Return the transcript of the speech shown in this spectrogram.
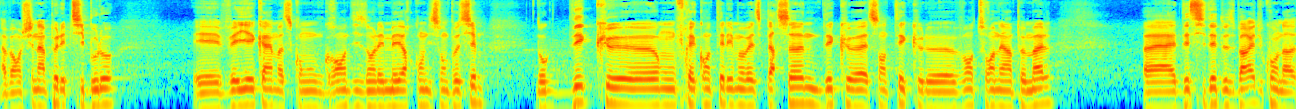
avait enchaîné un peu les petits boulots et veillé quand même à ce qu'on grandisse dans les meilleures conditions possibles. Donc dès qu'on fréquentait les mauvaises personnes, dès qu'elle sentait que le vent tournait un peu mal, a décidé de se barrer. Du coup, on a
